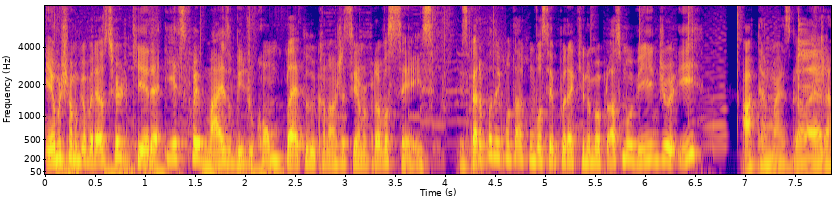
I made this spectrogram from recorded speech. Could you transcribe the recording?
Eu me chamo Gabriel Cerqueira e esse foi mais um vídeo completo do canal GCM pra vocês. Espero poder contar com você por aqui no meu próximo vídeo e até mais galera!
